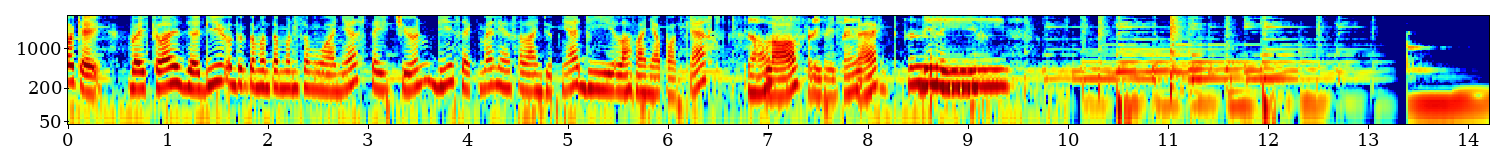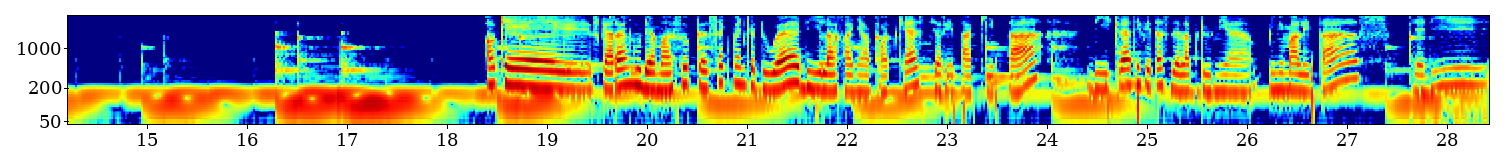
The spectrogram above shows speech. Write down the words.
Oke, baiklah. Jadi untuk teman-teman semuanya, stay tune di segmen yang selanjutnya di Lavanya Podcast. Love, Love, respect, respect, believe. Oke, sekarang udah masuk ke segmen kedua di Lavanya Podcast cerita kita di kreativitas dalam dunia minimalitas. Jadi,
